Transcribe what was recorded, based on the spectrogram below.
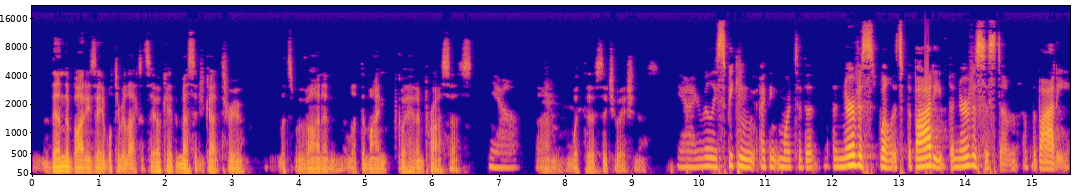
then the body's able to relax and say, okay, the message got through. Let's move on and let the mind go ahead and process. Yeah. Um, what the situation is. Yeah, you're really speaking, I think, more to the, the nervous, well, it's the body, the nervous system of the body.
